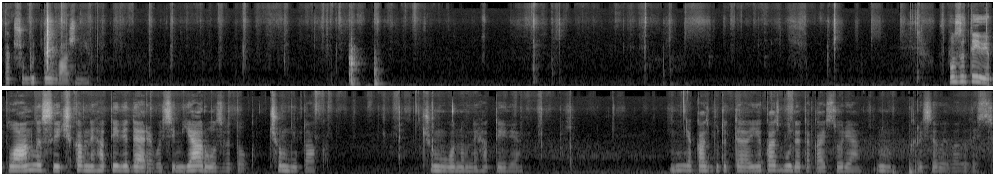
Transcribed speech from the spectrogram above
Так що будьте уважні. В позитиві план, лисичка, в негативі дерево, сім'я, розвиток. Чому так? Чому воно в негативі? Ну, Якась буде, якась буде така історія. Ну, криси вивалились.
